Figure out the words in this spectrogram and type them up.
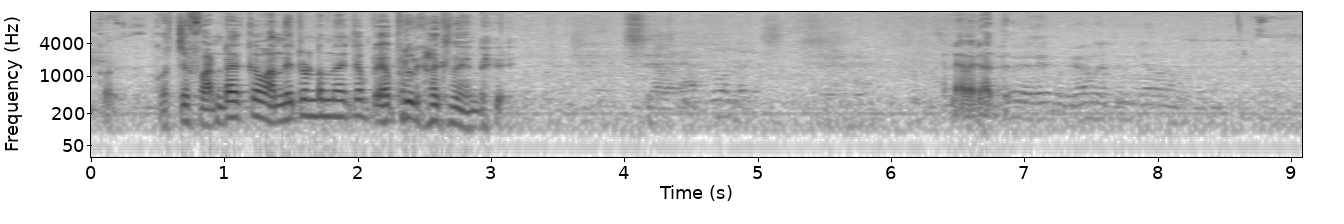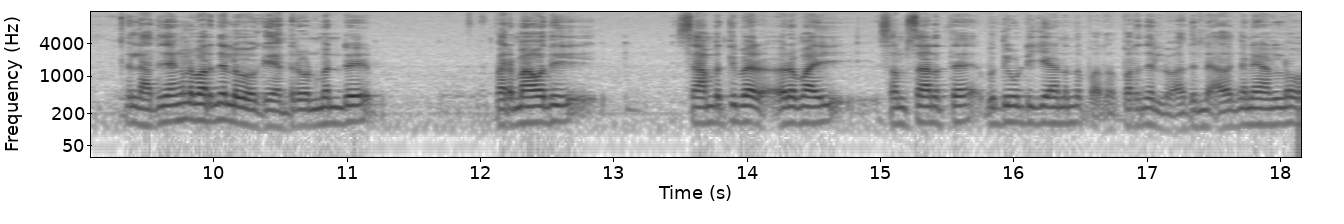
ഈ കൊ- കുറച്ച് ഫണ്ടൊക്കെ വന്നിട്ടുണ്ടെന്നൊക്കെ പേപ്പറിൽ കിടക്കുന്നുണ്ട്. അല്ല വരാത്ത അല്ല അത് ഞങ്ങൾ പറഞ്ഞല്ലോ കേന്ദ്ര ഗവൺമെന്റ് പരമാവധി സാമ്പത്തികപരമായി സംസ്ഥാനത്തെ ബുദ്ധിമുട്ടിക്കുകയാണെന്ന് പറഞ്ഞല്ലോ. അതിന്റെ അതങ്ങനെയാണല്ലോ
